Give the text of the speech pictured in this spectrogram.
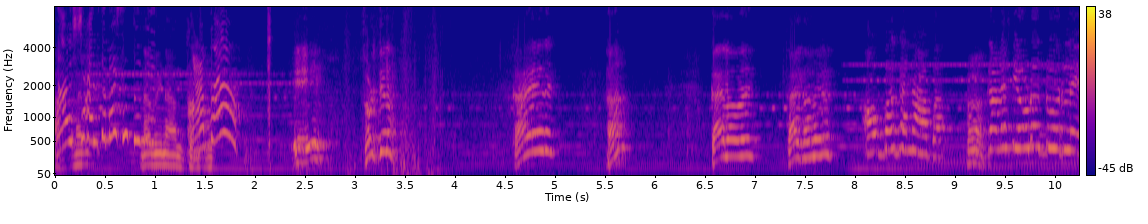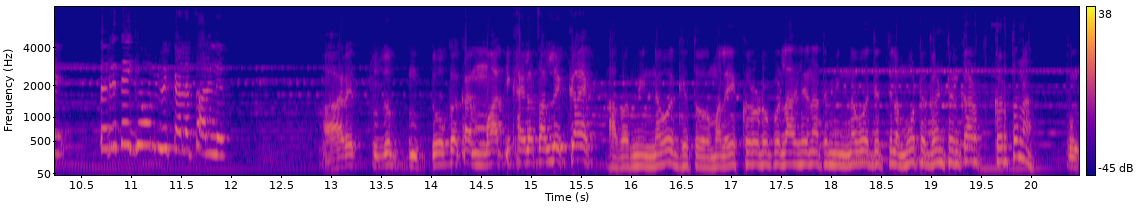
अहो, शांत बसा तुम्ही. नवीन आणतो आबा. ए ए, सोड तिला. काय रे? हा? काय लावलंय काय झालं अहो बघा ना आबा. हा. गळ्यात एवढं डोरलंय तरी ते घेऊन विकायला चाललेत. अरे तुझं डोकं काय माती खायला चाललंय काय? आबा मी नवं घेतो. मला एक करोड रुपये लागले ना तर मी नवं देत तिला मोठं काढ- करतो ना. पु-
